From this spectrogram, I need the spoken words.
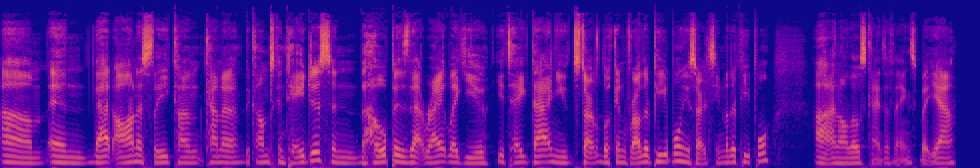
Um, and that honestly kind of becomes contagious. And the hope is that right, like you you take that and you start looking for other people and you start seeing other people uh, and all those kinds of things. But yeah,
